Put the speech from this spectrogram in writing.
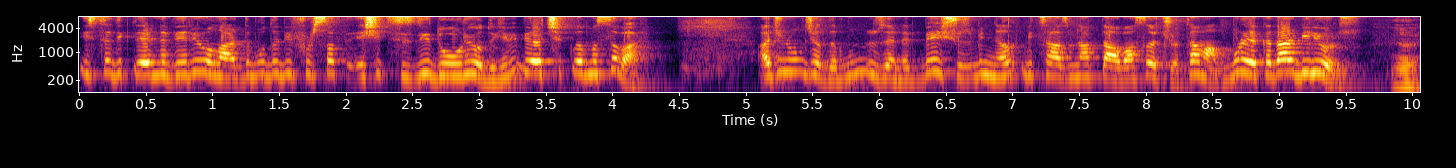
İstediklerini veriyorlardı. Bu da bir fırsat eşitsizliği doğuruyordu gibi bir açıklaması var. Acun Ilıcalı da bunun üzerine 500 bin liralık bir tazminat davası açıyor. Tamam buraya kadar biliyoruz. Evet.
